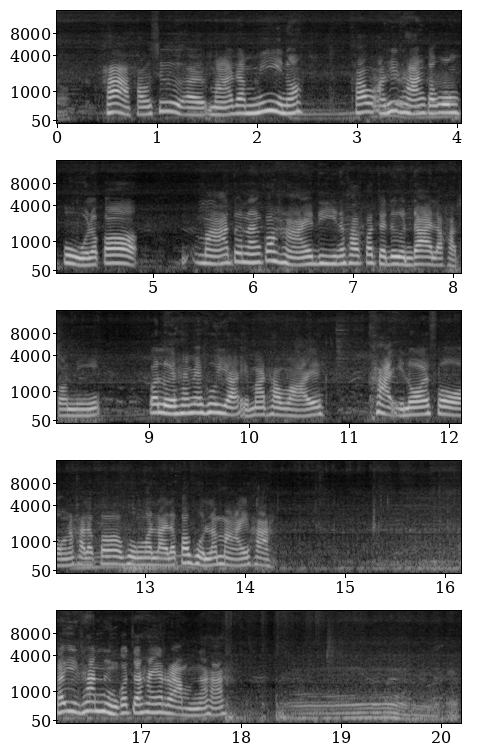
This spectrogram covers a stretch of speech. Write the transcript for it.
เนาะค่ะเขาชื่อเอ่อหมาดัมมี่เนาะ เขาอธิษฐานกับองค์ปู่ แล้วก็หมาตัวนั้นก็หายดีนะคะ ก็จะเดินได้แล้วค่ะ ตอนนี้ ก็เลยให้แม่ผู้ใหญ่มาถวายไข่ร้อยฟองนะคะ แล้วก็พวงมาลัยแล้วก็ผลไม้ค่ะ แล้วอีกท่านหนึ่งก็จะให้รำนะคะ โอ้นี่ครับ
